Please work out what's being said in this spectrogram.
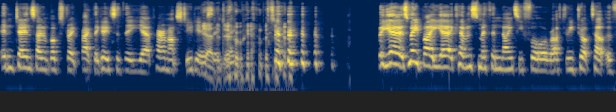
in Jay and Silent Bob Strike Back, they go to the uh, Paramount Studios. yeah, they don't do. Yeah, they do. but yeah, it's made by uh, Kevin Smith in '94 after he dropped out of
